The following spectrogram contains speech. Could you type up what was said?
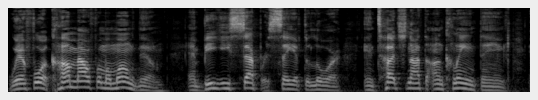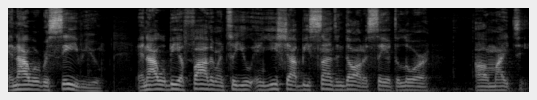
Wherefore, come out from among them, and be ye separate, saith the Lord, and touch not the unclean thing, and I will receive you. And I will be a father unto you, and ye shall be sons and daughters, saith the Lord Almighty.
